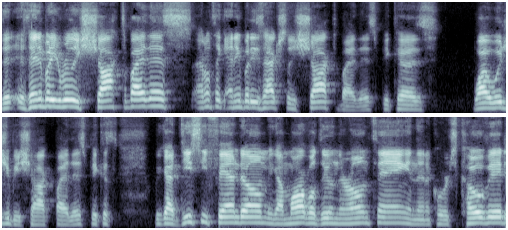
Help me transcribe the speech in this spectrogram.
is anybody really shocked by this? I don't think anybody's actually shocked by this because why would you be shocked by this? Because we got DC fandom, we got Marvel doing their own thing, and then of course COVID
